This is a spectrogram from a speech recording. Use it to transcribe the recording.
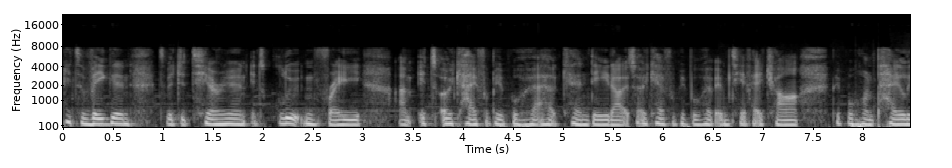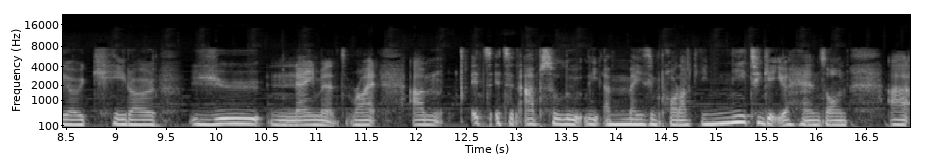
it's vegan, it's vegetarian, it's gluten free. Um, it's okay for people who have candida. It's okay for people who have MTHFR, people on paleo, keto, you name it, right? Um, it's it's an absolutely amazing product. You need to get your hands on uh,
